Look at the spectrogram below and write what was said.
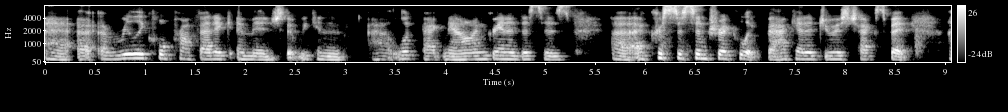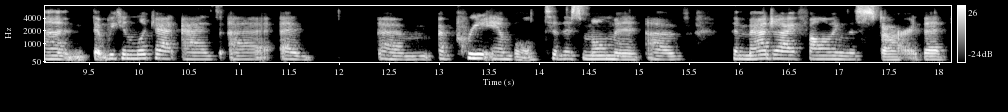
a, a, really cool prophetic image that we can uh, look back now. And granted, this is uh, a Christocentric look back at a Jewish text, but um, that we can look at as a, a, um, a preamble to this moment of the Magi following the star, that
